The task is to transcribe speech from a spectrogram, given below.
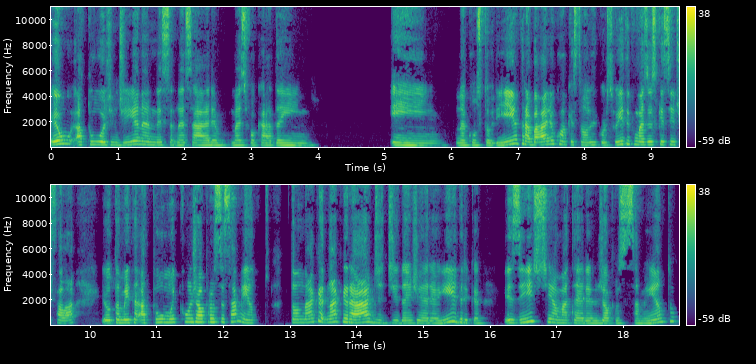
eu atuo hoje em dia né, nessa, nessa área mais focada em, em na consultoria, trabalho com a questão do recurso hídrico, mas eu esqueci de falar, eu também atuo muito com geoprocessamento. Então, na, na grade de, da engenharia hídrica, existe a matéria de geoprocessamento,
